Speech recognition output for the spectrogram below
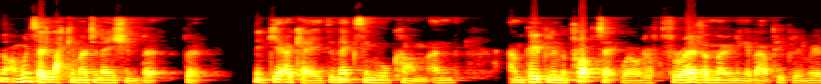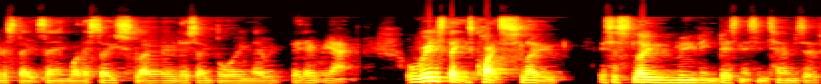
I wouldn't say lack imagination, but but think, yeah, okay, the next thing will come. And and people in the prop tech world are forever moaning about people in real estate saying, well, they're so slow, they're so boring, they they don't react. Well, real estate is quite slow. It's a slow moving business in terms of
